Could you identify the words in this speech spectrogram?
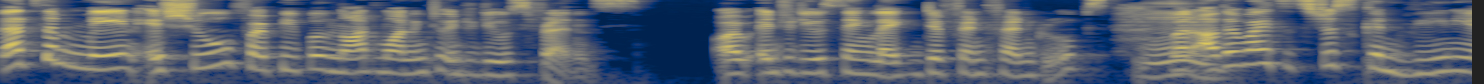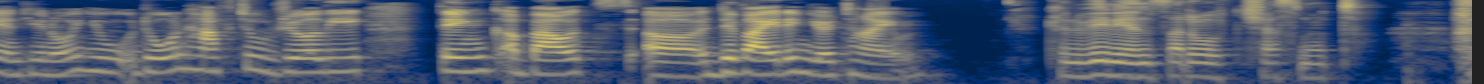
That's the main issue for people not wanting to introduce friends or introducing like different friend groups. But otherwise, it's just convenient, you know. You don't have to really think about uh, dividing your time. Convenience, that old chestnut.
